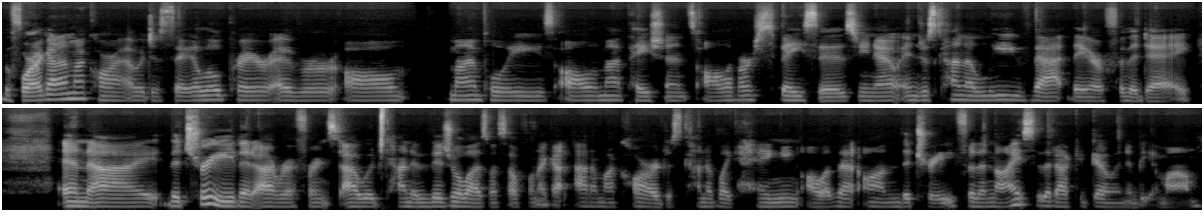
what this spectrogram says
before i got in my car i would just say a little prayer over all my employees, all of my patients, all of our spaces, you know, and just kind of leave that there for the day. And I, the tree that I referenced, I would kind of visualize myself when I got out of my car, just kind of like hanging all of that on the tree for the night so that I could go in and be a mom.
